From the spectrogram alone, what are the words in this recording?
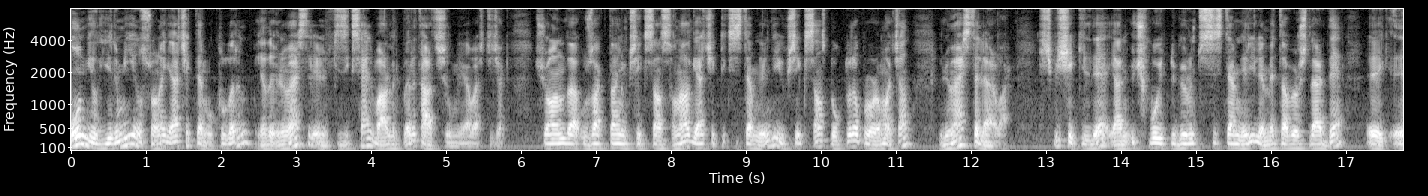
10 yıl, 20 yıl sonra gerçekten okulların ya da üniversitelerin fiziksel varlıkları tartışılmaya başlayacak. Şu anda uzaktan yüksek lisans sanal gerçeklik sistemlerinde yüksek lisans doktora programı açan üniversiteler var. Hiçbir şekilde yani üç boyutlu görüntü sistemleriyle metaverse'lerde e, e,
